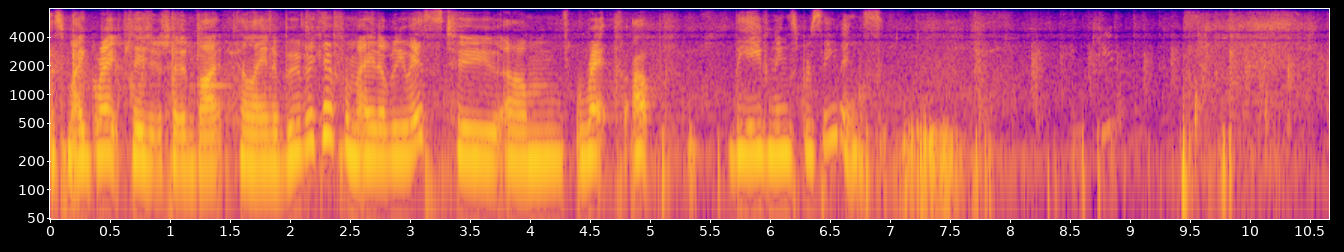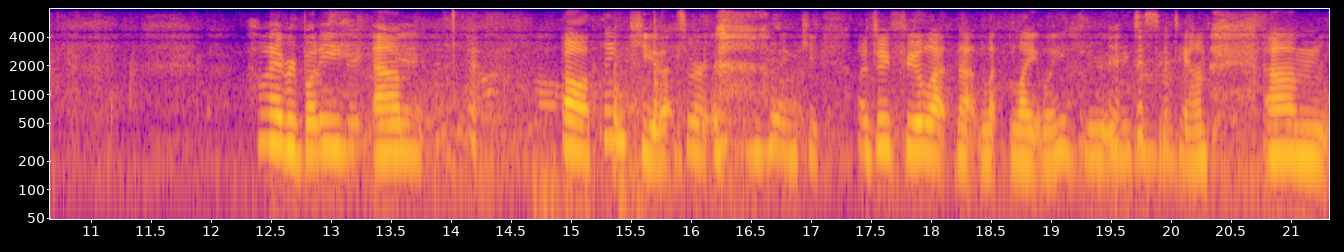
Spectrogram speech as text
it's my great pleasure to invite Helena Bubica from AWS to um, wrap up the evening's proceedings. Thank you. Hi, everybody. Um, oh, thank you. That's very, thank you. I do feel like that l- lately. I need to sit down. Um,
